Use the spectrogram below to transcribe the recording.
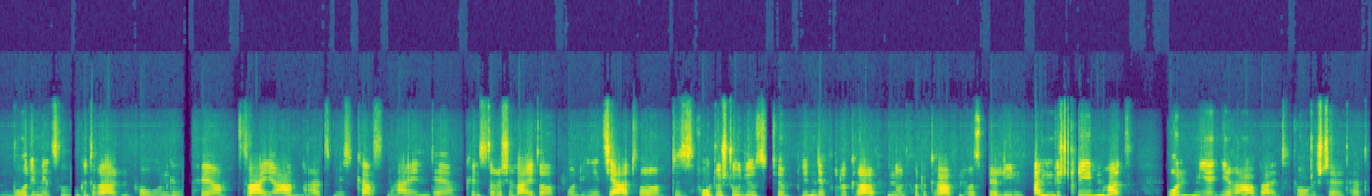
wurde mir zugetragen vor ungefähr zwei Jahren, als mich Carsten Hein, der künstlerische Leiter und Initiator des Fotostudios für blinde Fotografinnen und Fotografen aus Berlin, angeschrieben hat und mir ihre Arbeit vorgestellt hat.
